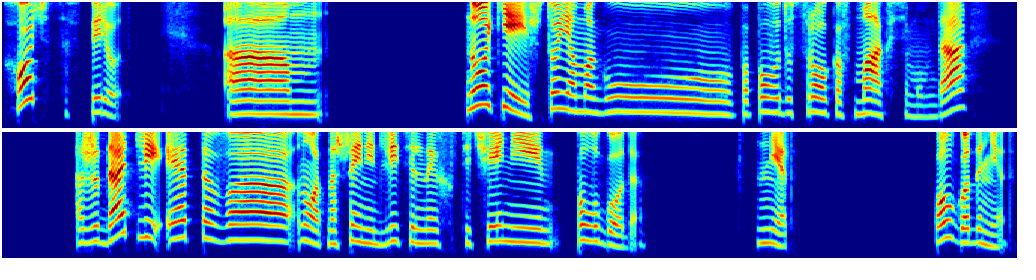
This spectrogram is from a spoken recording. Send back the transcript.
Хочется вперед. Эм, ну окей, что я могу по поводу сроков максимум, да? Ожидать ли этого, ну, отношений длительных в течение полугода? Нет. Полгода нет.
